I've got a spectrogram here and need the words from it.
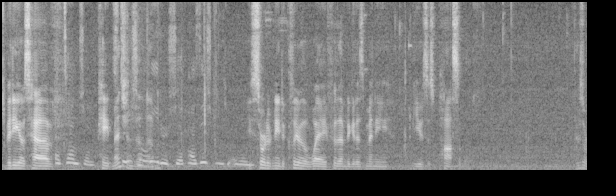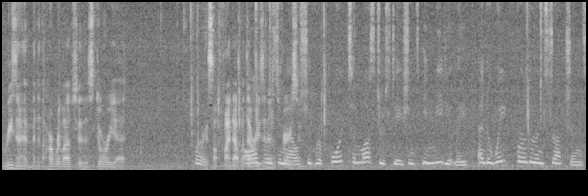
videos have Attention. paid mentions Station in them, leadership has issued a you sort of need to clear the way for them to get as many views as possible. There's a reason I haven't been to the hardware labs through this door yet. I guess I'll find out what that reason is very personnel soon. should report to muster stations immediately and await further instructions.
